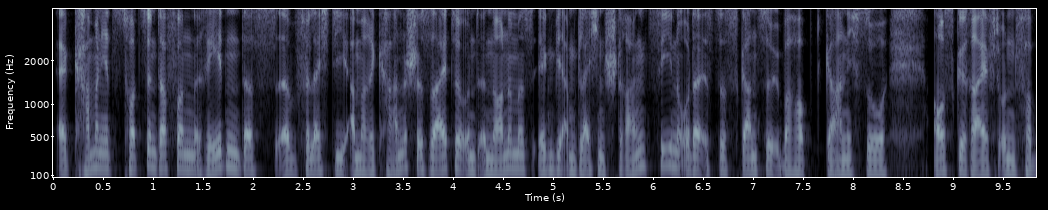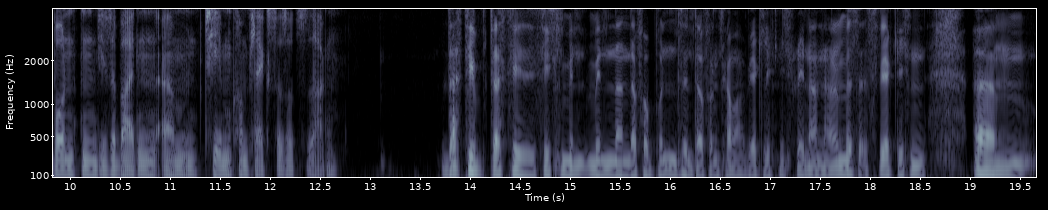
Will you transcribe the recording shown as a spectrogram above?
Äh, kann man jetzt trotzdem davon reden, dass äh, vielleicht die amerikanische Seite und Anonymous irgendwie am gleichen Strang ziehen oder ist das Ganze überhaupt gar nicht so ausgereift und verbunden, diese beiden ähm, Themenkomplexe sozusagen? Dass die, dass die sich mit, miteinander verbunden sind, davon kann man wirklich nicht reden. Anonymous ist wirklich ein ähm,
